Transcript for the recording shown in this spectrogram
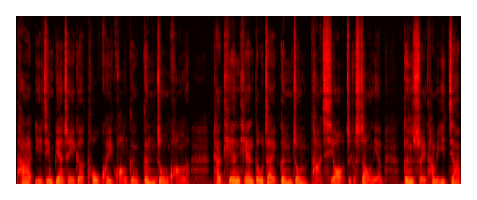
他已经变成一个偷窥狂跟跟踪狂了。他天天都在跟踪塔奇奥这个少年，跟随他们一家。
